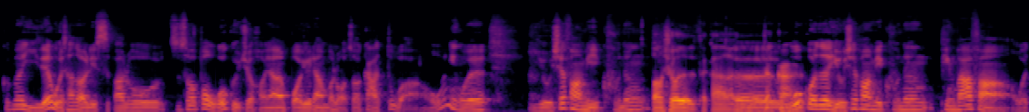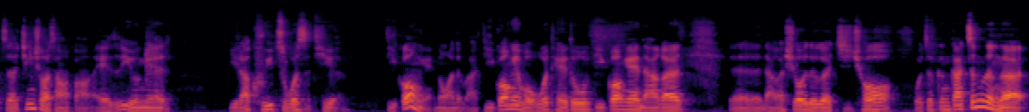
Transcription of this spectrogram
咁么现在为啥道理斯巴鲁至少拨我感觉好像保有量没老早介多啊？我认为有些方面可能帮销售是搭界个，呃，我觉着有些方面可能品牌方或者经销商方还是有眼伊拉可以做个事体个，提高眼，侬讲对伐？提高眼服务态度，提高眼哪个呃哪个销售个技巧，或者更加真诚个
